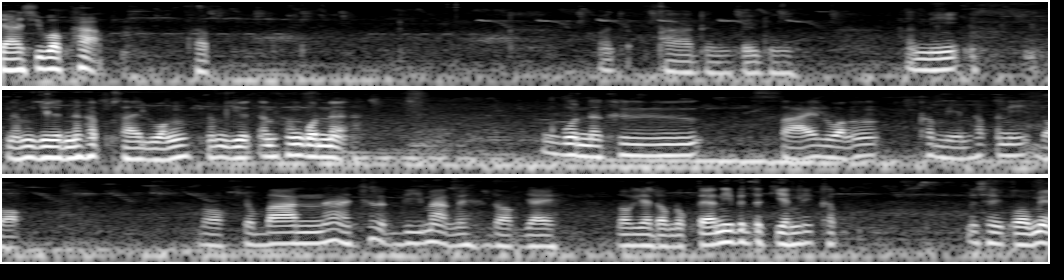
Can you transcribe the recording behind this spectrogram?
ยาชีวภาพครับก็จะพาเดินไปดู อันนี้น้ำยืนนะครับ สายหลวงน้ำยืนอันข้างบนน่ะข้างบนน่ะคือสายหลวงเขมรครับอันนี้ดอก ดอกจะบานหน้าเชิดดีมากเลย ดอกใหญ่ ดอกใหญ่ดอกดกแต่อันนี้เป็นตะเกียงเล็กครับ ไม่ใช่กอแม่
